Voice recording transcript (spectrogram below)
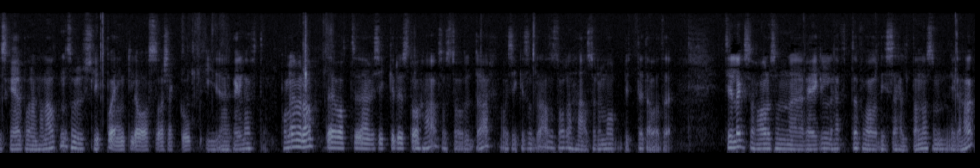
beskrevet på den handouten, så du slipper egentlig også å sjekke opp i regelheftet. Problemet da, det er at eh, hvis ikke du står her, så står du der, og hvis ikke så der, så står du her, så du må bytte litt av og til. I tillegg så har du sånn eh, regelhefte for disse heltene som ligger her.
